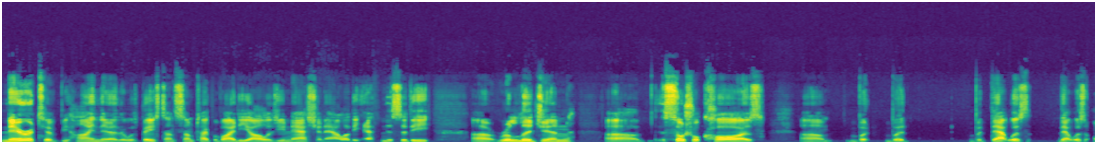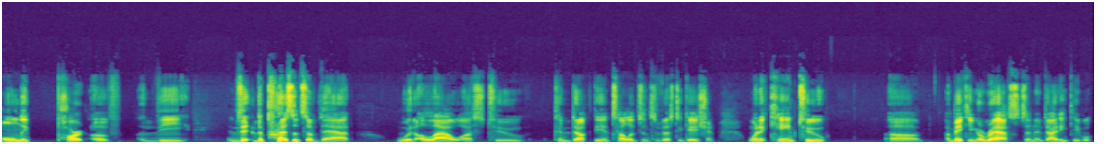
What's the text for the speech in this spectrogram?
narrative behind there that was based on some type of ideology, nationality, ethnicity, uh, religion, uh, social cause, um, but but but that was that was only part of the the, the presence of that would allow us to conduct the intelligence investigation. When it came to uh, making arrests and indicting people,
